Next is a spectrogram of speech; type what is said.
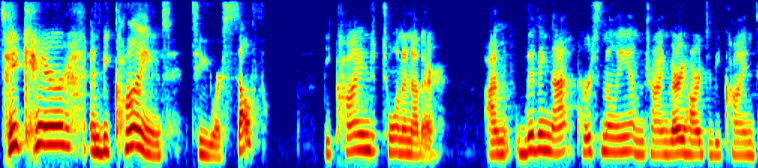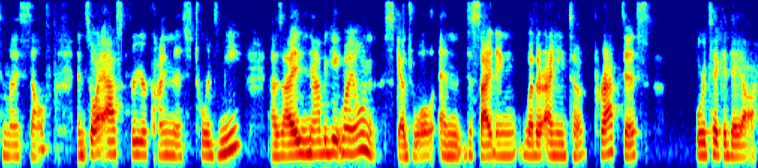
Take care and be kind to yourself. Be kind to one another. I'm living that personally. I'm trying very hard to be kind to myself. And so I ask for your kindness towards me as I navigate my own schedule and deciding whether I need to practice or take a day off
